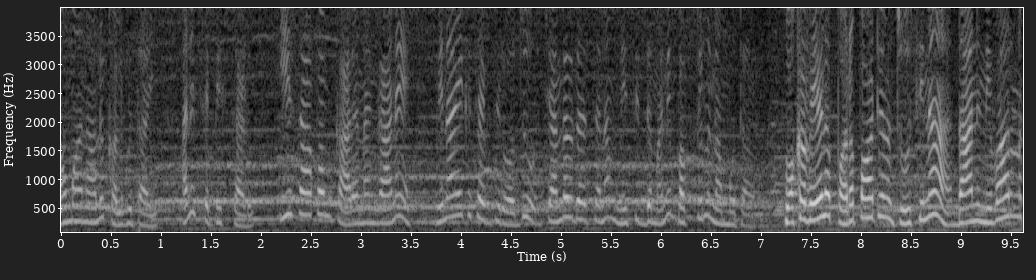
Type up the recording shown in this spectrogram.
అవమానాలు కలుగుతాయి అని శపిస్తాడు. ఈ శాపం కారణంగానే వినాయక చవితి రోజు చంద్రదర్శనం నిషిద్ధమని భక్తులు నమ్ముతారు. ఒకవేళ పొరపాటును చూసినా దాని నివారణ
